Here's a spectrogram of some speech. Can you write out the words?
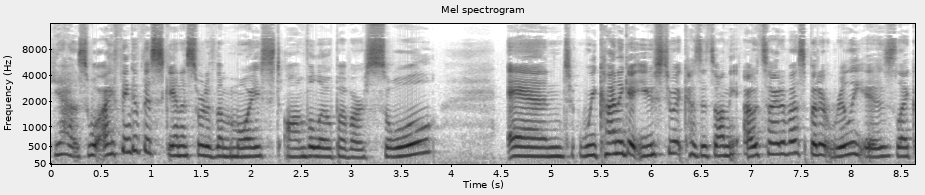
Yes. Well, I think of the skin as sort of the moist envelope of our soul and we kind of get used to it because it's on the outside of us but it really is like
